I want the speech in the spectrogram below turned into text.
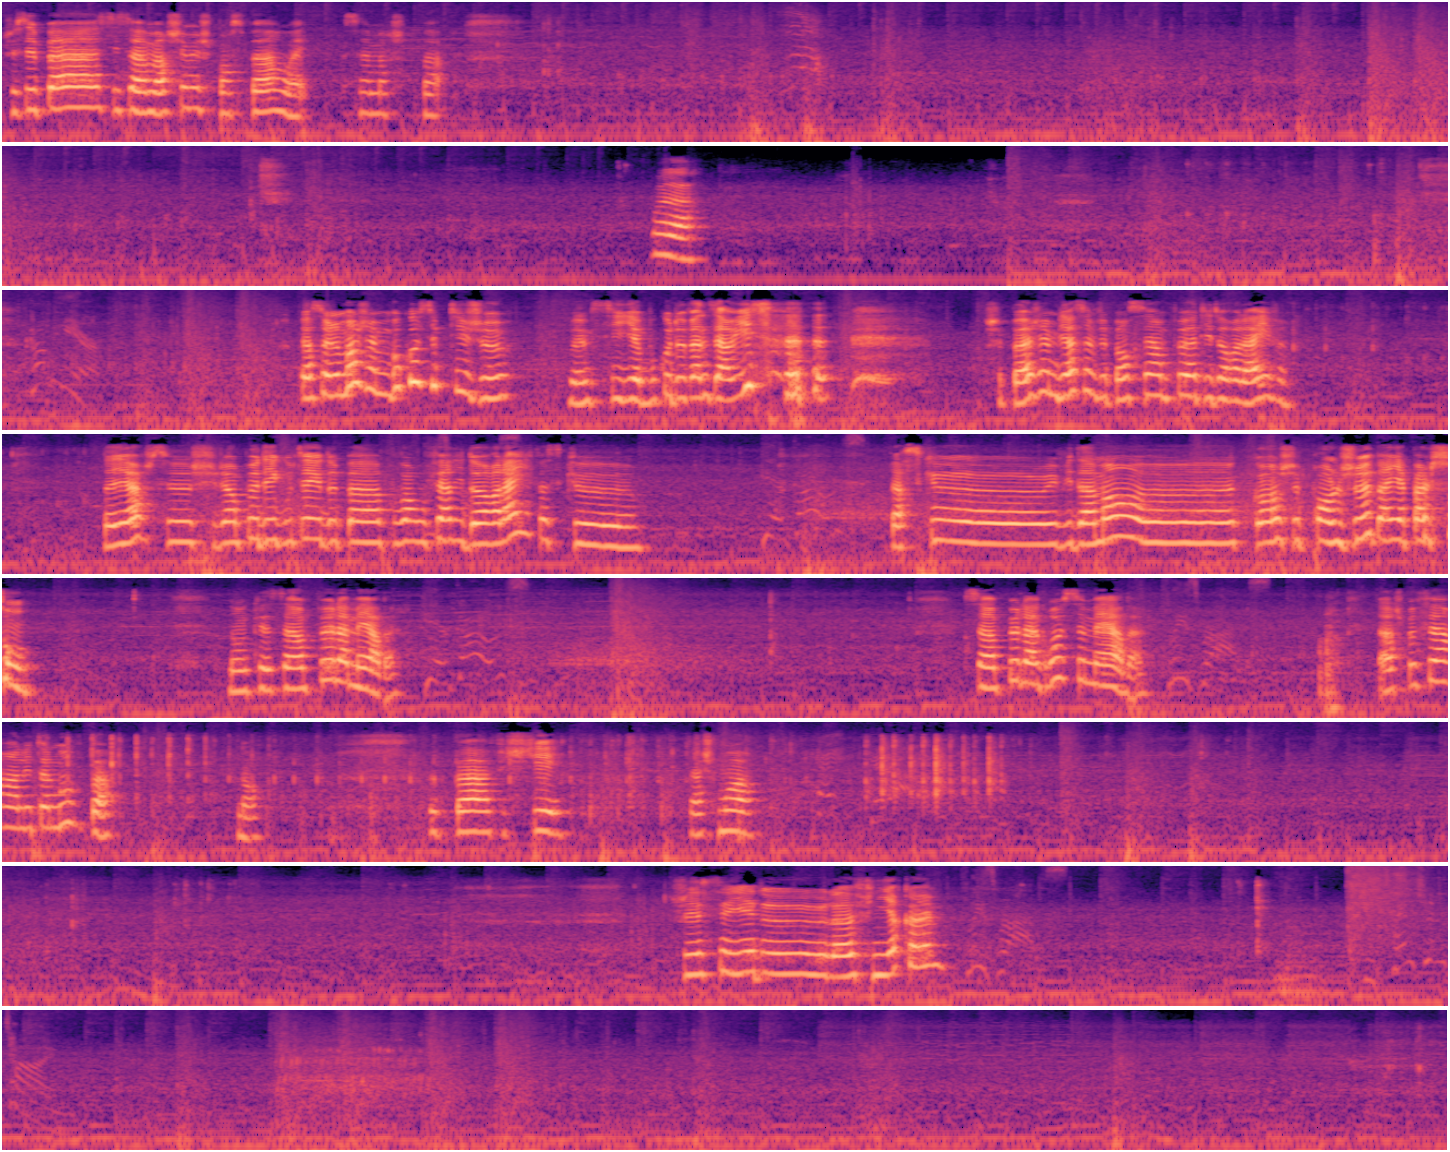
Je sais pas si ça va marcher, mais je pense pas. Ouais, ça marche pas. Personnellement, j'aime beaucoup ce petit jeu. Même s'il y a beaucoup de fan service. je sais pas, j'aime bien, ça me fait penser un peu à Dead or Alive. D'ailleurs, je suis un peu dégoûtée de pas pouvoir vous faire Dead or Alive parce que. Parce que, évidemment, euh, quand je prends le jeu, bah, il n'y a pas le son. Donc, c'est un peu la merde. C'est un peu la grosse merde. Alors, je peux faire un little move ou pas Non. Je peux pas, fais chier. Lâche-moi. Je vais essayer de la finir quand même.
